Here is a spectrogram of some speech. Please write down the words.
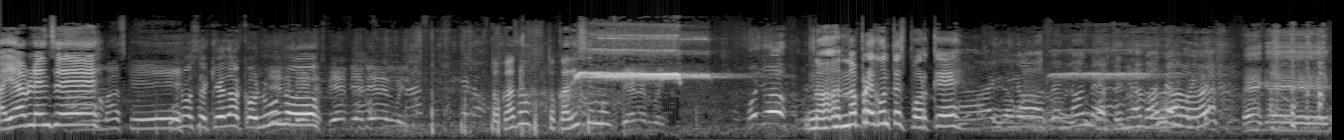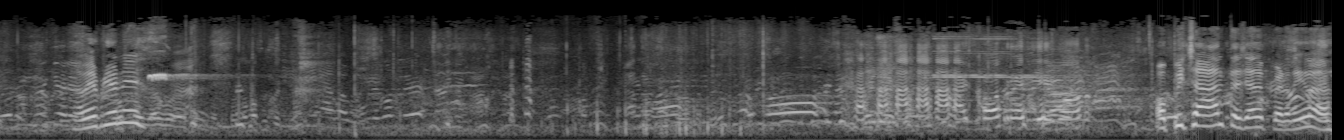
Ay, háblense. Más que. Uno se queda con uno. bien, bien, bien, Edwin. Tocado, tocadísimo. Bien, Edwin. No, no preguntes por qué. Ay, Dios, ¿en dónde? ¿Dónde, Morita? Eh, que... A ver, Briones. Corre, Diego. O picha antes, ya de perdida.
